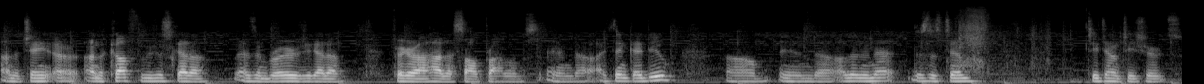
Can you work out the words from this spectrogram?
on the chain, uh, on the cuff, we just gotta, as embroiderers, you gotta figure out how to solve problems, and uh, I think I do. Um, and uh, other than that, this is Tim. T-Town T-shirts.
